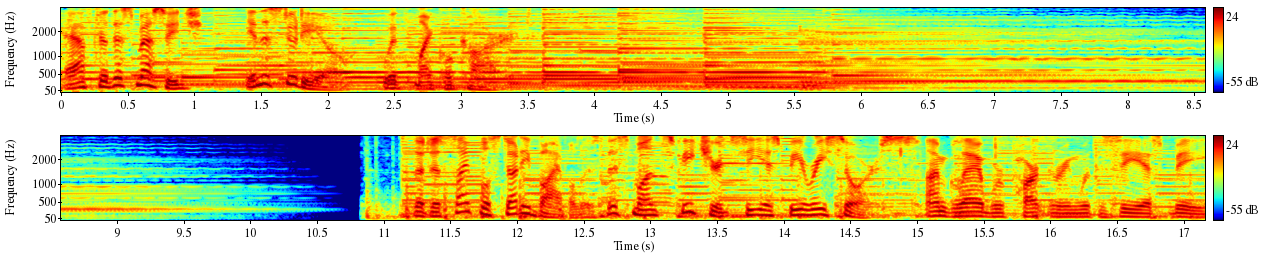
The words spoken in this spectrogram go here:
after this message in the studio with Michael Card. The Disciple Study Bible is this month's featured CSB resource. I'm glad we're partnering with the CSB.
